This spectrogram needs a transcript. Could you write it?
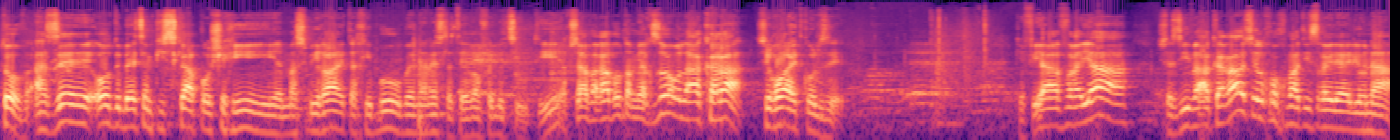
טוב, אז זה עוד בעצם פסקה פה שהיא מסבירה את החיבור בין הנס לטבע באופן מציאותי. עכשיו הרב עוד פעם יחזור להכרה שרואה את כל זה. כפי ההפריה שזיו ההכרה של חוכמת ישראל העליונה,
